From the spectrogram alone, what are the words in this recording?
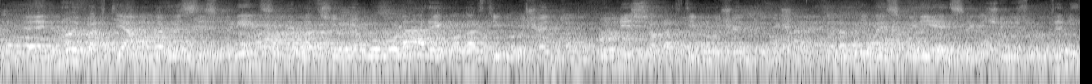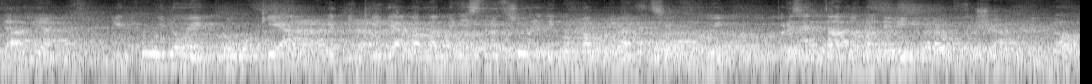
Eh, noi partiamo da questa esperienza dell'azione popolare con l'articolo 100, connesso all'articolo 118. È la prima esperienza che ci risulta in Italia in cui noi provochiamo e chiediamo all'amministrazione di collaborare insieme a noi presentando una delibera ufficiale, no?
